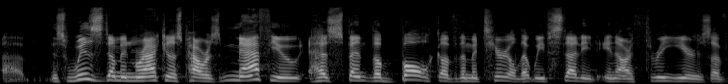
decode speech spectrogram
Uh, this wisdom and miraculous powers, Matthew has spent the bulk of the material that we've studied in our three years of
